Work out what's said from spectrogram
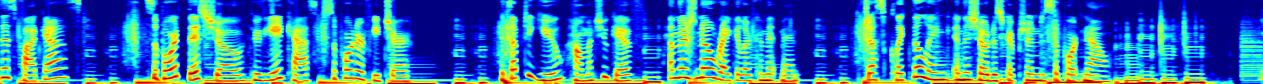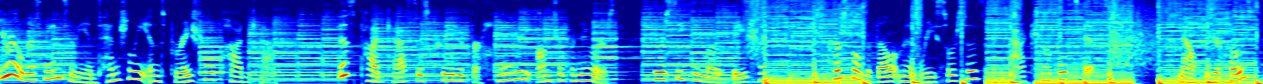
this podcast? Support this show through the ACAST supporter feature. It's up to you how much you give, and there's no regular commitment. Just click the link in the show description to support now. You are listening to the Intentionally Inspirational Podcast. This podcast is created for hungry entrepreneurs who are seeking motivation, personal development resources, and actionable tips. Now for your host,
